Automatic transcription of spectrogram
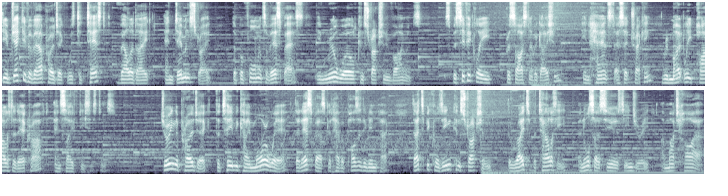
The objective of our project was to test, validate and demonstrate the performance of SBAS in real-world construction environments, specifically precise navigation, enhanced asset tracking, remotely piloted aircraft and safety systems. During the project, the team became more aware that SBAS could have a positive impact. That's because in construction, the rates of fatality and also serious injury are much higher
